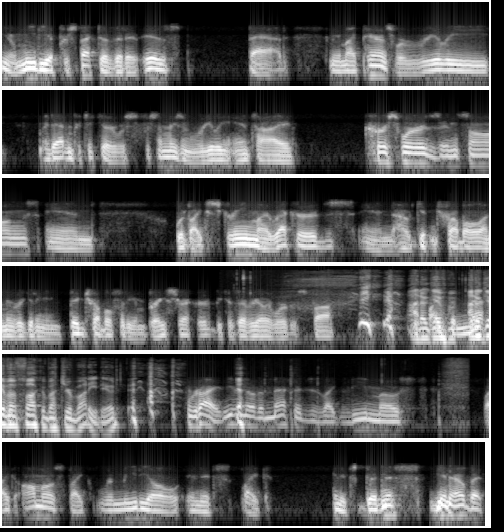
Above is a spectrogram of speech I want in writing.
you know, media perspective that it is bad. I mean, my parents were really, my dad in particular was for some reason really anti curse words in songs and would like screen my records and I would get in trouble. I remember getting in big trouble for the Embrace record because every other word was fuck. I don't Like give the I don't give a fuck about your buddy, dude. right. Even though the message is like the most, like almost like remedial in its like in its goodness, you know. But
